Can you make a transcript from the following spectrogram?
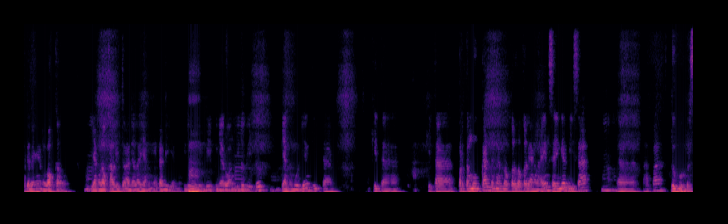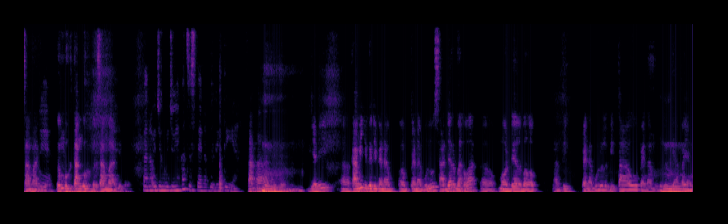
kita bayangkan lokal, hmm. yang lokal itu adalah yang, yang tadi yang hidup hmm. di punya ruang hidup hmm. itu, yang kemudian kita kita kita pertemukan dengan lokal-lokal yang lain sehingga bisa hmm. uh, apa tumbuh bersama gitu, yeah. tumbuh tangguh bersama gitu. Karena ujung-ujungnya kan sustainability ya. Ah, ah, hmm. gitu. Jadi uh, kami juga di Pena uh, Penabulu sadar bahwa uh, model bahwa nanti Penabulu lebih tahu, Penabulu hmm. lebih apa yang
